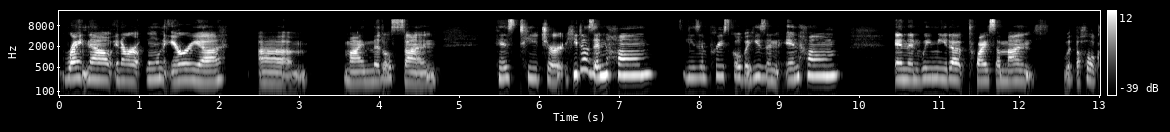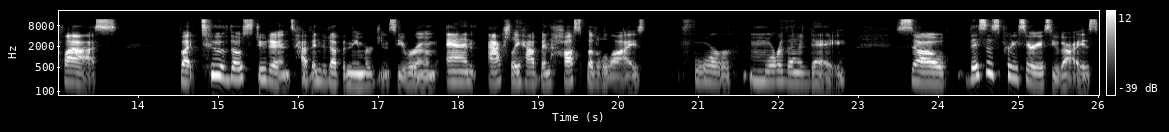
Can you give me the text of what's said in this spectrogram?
right now in our own area, um, my middle son, his teacher, he does in home. He's in preschool, but he's in in home, and then we meet up twice a month with the whole class but two of those students have ended up in the emergency room and actually have been hospitalized for more than a day. So, this is pretty serious, you guys.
